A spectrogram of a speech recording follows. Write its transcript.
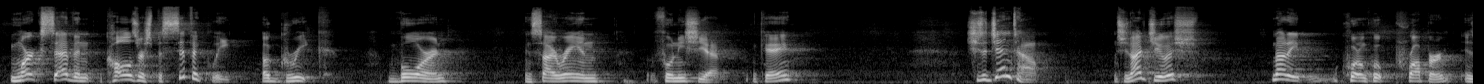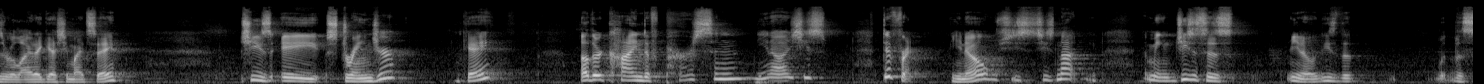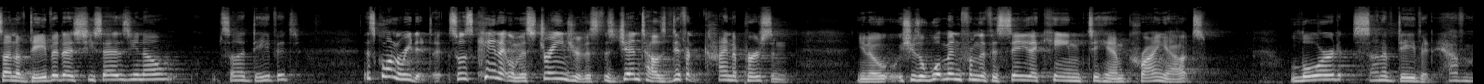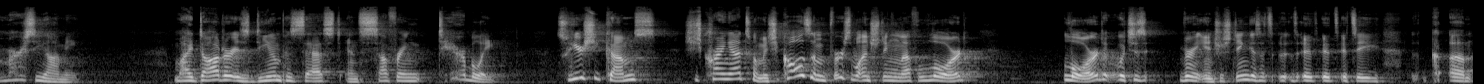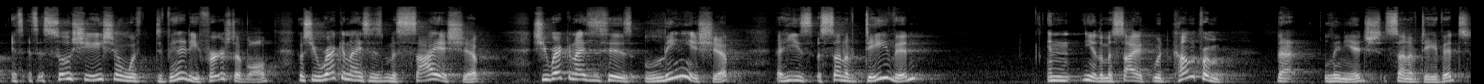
Mark 7 calls her specifically a Greek born in Syrian Phoenicia. Okay? She's a Gentile. She's not Jewish, not a quote unquote proper Israelite, I guess you might say. She's a stranger, okay? Other kind of person, you know, she's different, you know? She's, she's not, I mean, Jesus is, you know, he's the, the son of David, as she says, you know, son of David. Let's go on and read it. So this Canaanite woman, this stranger, this, this Gentile, this different kind of person, you know, she's a woman from the vicinity that came to him crying out, Lord, son of David, have mercy on me. My daughter is demon possessed and suffering terribly. So here she comes. She's crying out to him. And she calls him, first of all, interesting enough, Lord. Lord, which is very interesting because it's, it's, it's a um, it's, it's association with divinity, first of all. So she recognizes messiahship. She recognizes his lineageship, that he's the son of David. And, you know, the Messiah would come from that lineage, son of David.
